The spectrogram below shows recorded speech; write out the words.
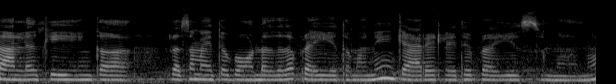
దానిలోకి ఇంకా రసం అయితే బాగుండదు కదా ఫ్రై చేద్దామని క్యారెట్లు అయితే ఫ్రై చేస్తున్నాను.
